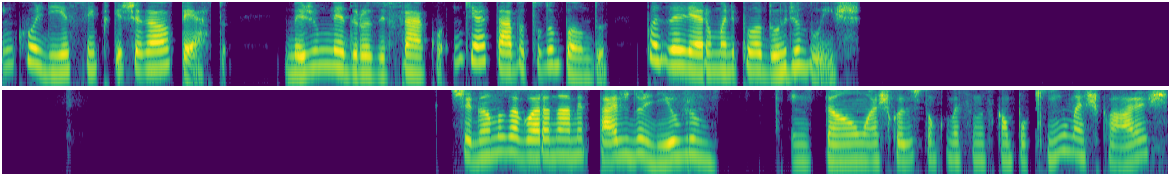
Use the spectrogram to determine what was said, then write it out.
encolhia sempre que chegava perto. Mesmo medroso e fraco, inquietava todo o bando, pois ele era um manipulador de luz. Chegamos agora na metade do livro, então as coisas estão começando a ficar um pouquinho mais claras.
